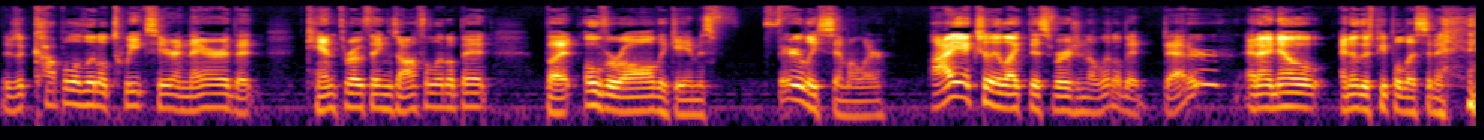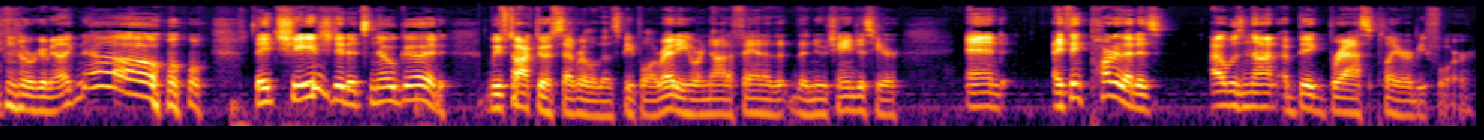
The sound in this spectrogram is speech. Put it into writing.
There's a couple of little tweaks here and there that can throw things off a little bit, but overall the game is fairly similar. I actually like this version a little bit better, and I know I know there's people listening who are gonna be like, "No, they changed it. It's no good." We've talked to several of those people already who are not a fan of the, the new changes here, and I think part of that is I was not a big brass player before.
